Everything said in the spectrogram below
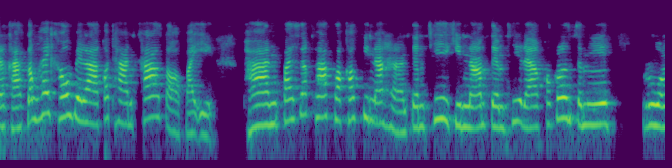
นะคะ ต้องให้เขาเวลาก็ทานข้าวต่อไปอีก ผ่านไปสักพักพอเขากินอาหารเต็มที่กินน้ำเต็มที่แล้วเขาก็เริ่มจะมีรวง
